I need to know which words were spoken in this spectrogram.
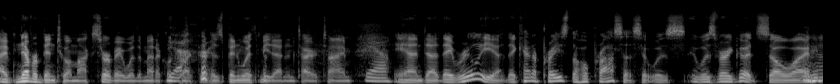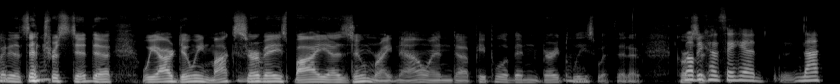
have never been to a mock survey where the medical yeah. director has been with me that entire time. Yeah. And uh, they really uh, they kind of praised the whole process. It was it was very good. So uh, mm-hmm. anybody that's mm-hmm. interested, uh, we are doing mock surveys by uh, Zoom right now, and people have been very mm-hmm. pleased with it. well, because it, they had not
